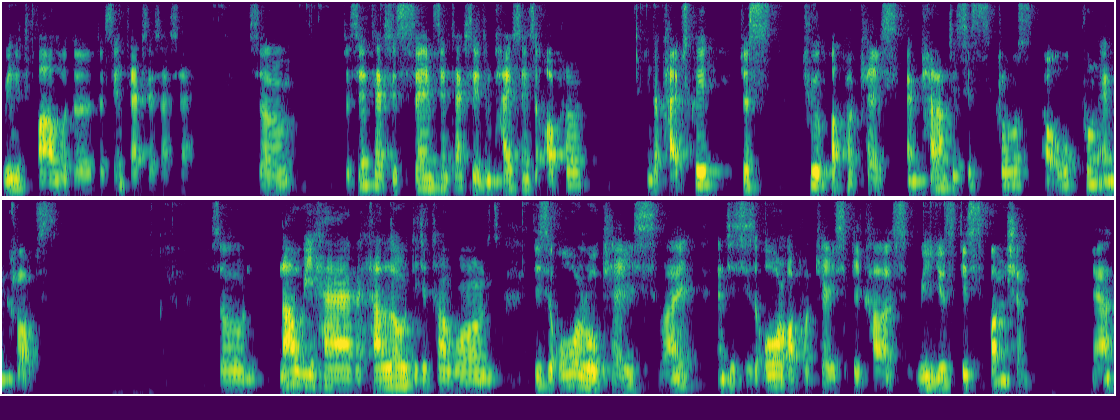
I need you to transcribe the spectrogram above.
we need to follow the, the syntax as I said. So the syntax is same syntax is in Python is upper. In the TypeScript, just two uppercase and parentheses close, uh, open and close. So now we have hello digital world. This is all lowercase, right? And this is all uppercase because we use this function, yeah?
